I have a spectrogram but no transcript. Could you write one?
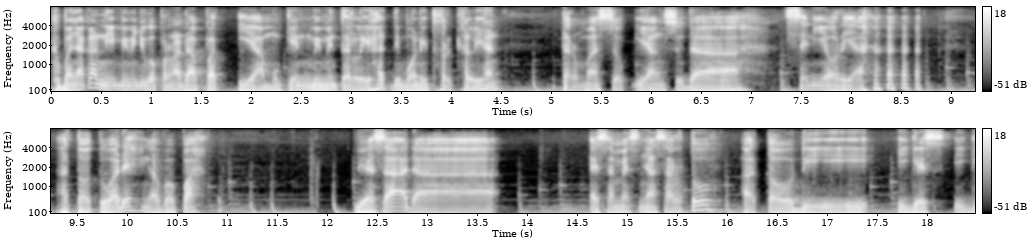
kebanyakan nih Mimin juga pernah dapat ya mungkin Mimin terlihat di monitor kalian termasuk yang sudah senior ya atau tua deh nggak apa-apa biasa ada SMS nyasar tuh atau di IG IG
